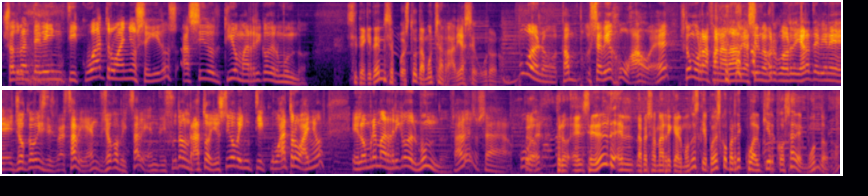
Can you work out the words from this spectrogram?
O sea, durante 24 años seguidos ha sido el tío más rico del mundo. Si te quiten ese puesto, da mucha rabia, seguro, ¿no? Bueno, se bien jugado, ¿eh? Es como Rafa Nadal, que ha sido el mejor jugador. Y ahora te viene Djokovic y dices, está bien, Djokovic, está bien, disfruta un rato. Yo he sido 24 años el hombre más rico del mundo, ¿sabes? O sea, Pero, joder. pero el ser el- el- la persona más rica del mundo es que puedes comprarte cualquier cosa del mundo, ¿no?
